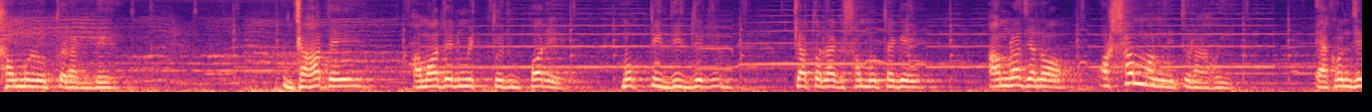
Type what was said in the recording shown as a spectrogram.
সমুন্নত রাখবে। যাহাতে আমাদের মৃত্যুর পরে মুক্তিযুদ্ধের চেতনাকে সম্মুখ থেকে, আমরা যেন অসম্মানিত না হই। এখন যে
